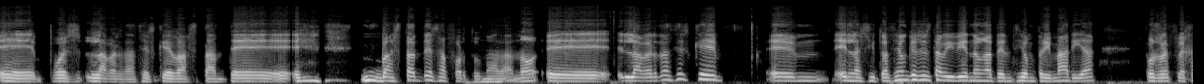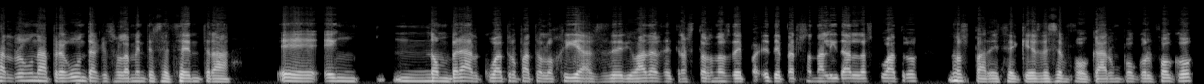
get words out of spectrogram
Eh, pues la verdad es que bastante, bastante desafortunada, ¿no? Eh, la verdad es que eh, en la situación que se está viviendo en atención primaria, pues reflejarlo en una pregunta que solamente se centra eh, en nombrar cuatro patologías derivadas de trastornos de, de, personalidad, las cuatro, nos parece que es desenfocar un poco el foco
